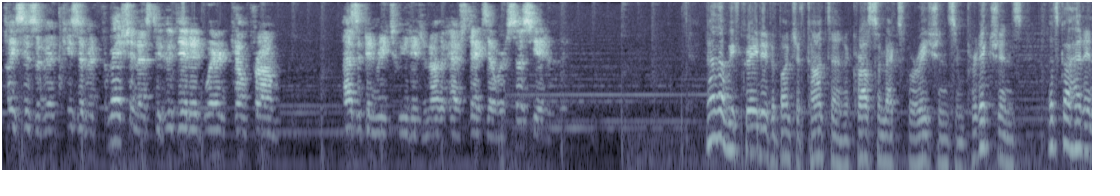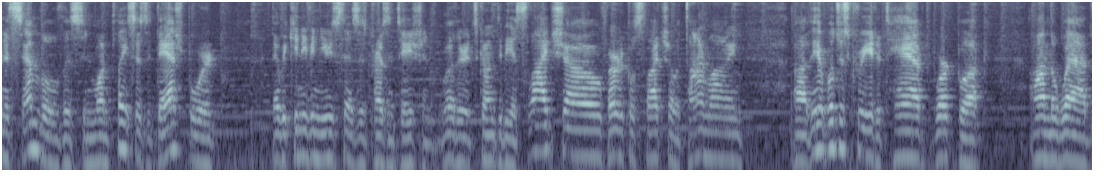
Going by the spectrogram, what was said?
places of it, piece of information as to who did it, where it come from, has it been retweeted, and other hashtags that were associated with it. Now that we've created a bunch of content across some explorations and predictions, let's go ahead and assemble this in one place as a dashboard that we can even use as a presentation, whether it's going to be a slideshow, vertical slideshow, a timeline. Uh, here, we'll just create a tabbed workbook on the web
